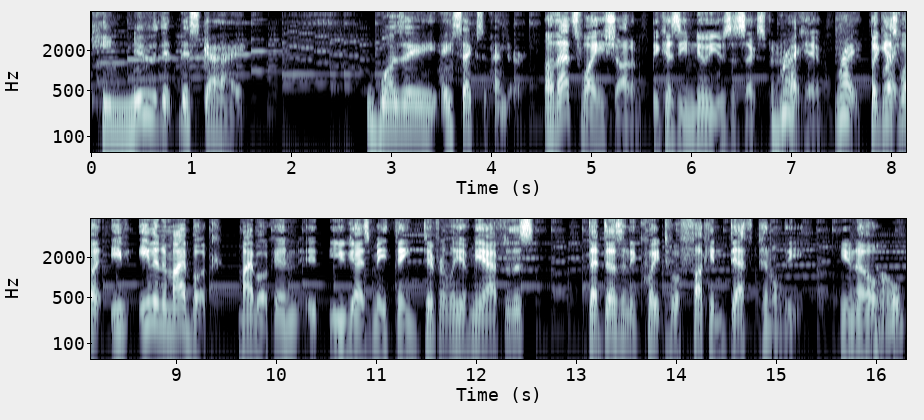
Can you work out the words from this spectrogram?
he knew that this guy was a a sex offender. Oh, that's why he shot him because he knew he was a sex offender. Right. Okay. Right. But guess what? Ev- Even in my book, my book, and it, you guys may think differently of me after this, that doesn't equate to a fucking death penalty. You know? No.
